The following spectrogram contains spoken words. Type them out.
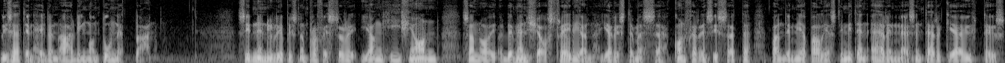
lisäten heidän ahdingon tunnettaan. Sydneyn yliopiston professori Yang Hee-Xion sanoi Dementia Australian järjestämässä konferenssissa, että pandemia paljasti, miten äärimmäisen tärkeä yhteys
